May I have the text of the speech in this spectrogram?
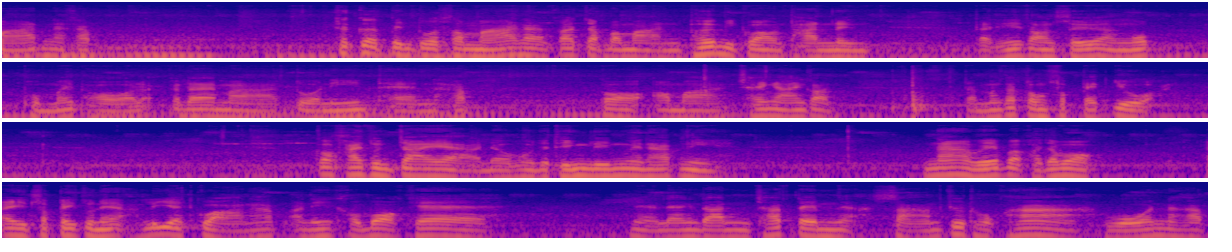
มาร์ทนะครับ ถ้าเกิดเป็นตัวสมาร์ทอะก็จะประมาณเพิ่มอีกประมาณพันหนึ่ง แต่ที่ตอนซื้อองบผมไม่พอแล้วก็ได้มาตัวนี้แทนนะครับ ก็เอามาใช้งานก่อน แต่มันก็ตรงสเปคอยู่ก็ใครสนใจอะเดี๋ยวผมจะทิ้งลิงก์ไว้นะครับนี่ หน้าเว็บอะเขาจะบอกไอ้สเปคตัวเนี้ยละเอียดกว่านะครับ อันนี้เขาบอกแค่เนี่ยแรงดันชาร์จเต็มเนี่ย3.65โวลต์นะครับ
